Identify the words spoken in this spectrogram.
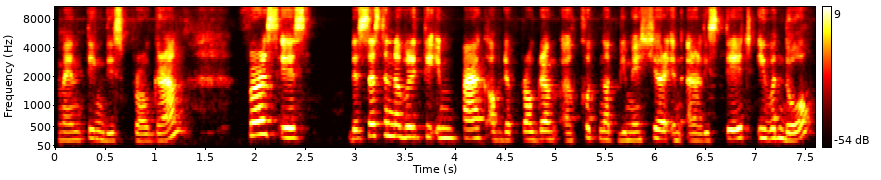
implementing this program. First is the sustainability impact of the program uh, could not be measured in early stage, even though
